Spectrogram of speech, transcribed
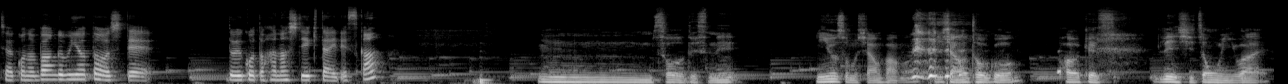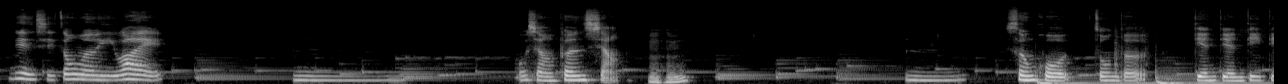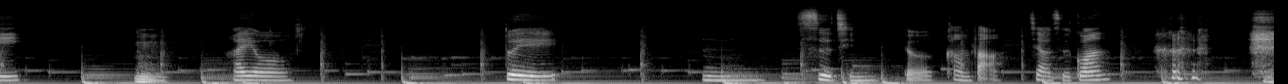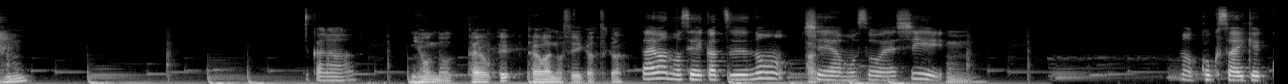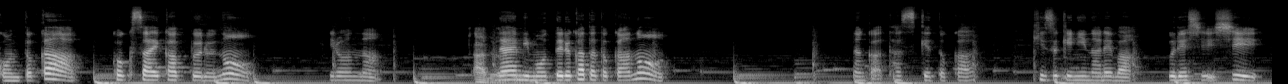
じゃあこの番組を通してどういうことを話していきたいですか？うーん、そうですね。你有什么想法吗？你想要透过？Podcast 练习中文以外，练习中文以外，嗯，我想分享，嗯哼，嗯，生活中的点点滴滴，嗯。还有对嗯事情的看法、价值观。嗯だから。哼，日本の台湾え台湾の生活が、台湾の生活のシェアもそうやしう、ん。まあ、国際結婚とか国際カップルのいろんな悩み持ってる方とかのなんか助けとか気づきになれば嬉しいし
